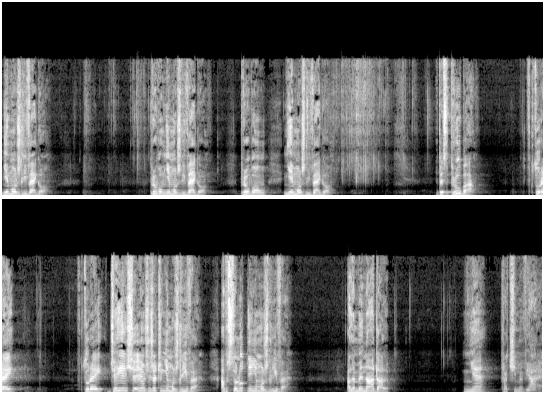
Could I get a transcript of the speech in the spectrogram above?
niemożliwego. Próbą niemożliwego. Próbą niemożliwego. I to jest próba, w której, w której dzieje się, dzieją się rzeczy niemożliwe. Absolutnie niemożliwe. Ale my nadal nie tracimy wiary.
